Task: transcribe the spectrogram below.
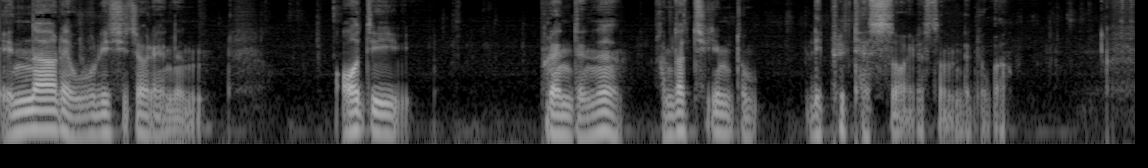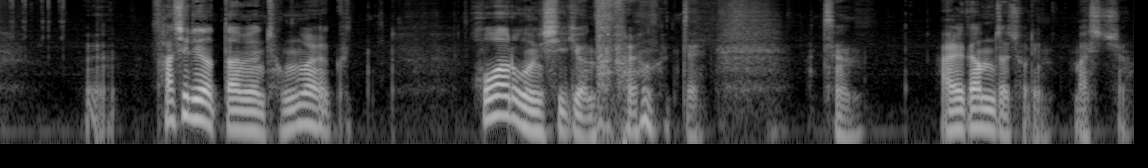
옛날에 우리 시절에는 어디 브랜드는 감자튀김도 리필 됐어 이랬었는데 누가. 예, 사실이었다면 정말 그 호화로운 시기였나 봐요 그때. 하여튼 알감자 조림 맛있죠.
